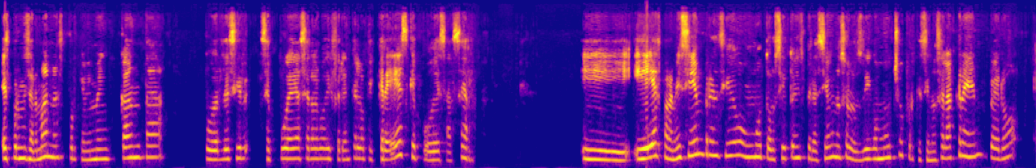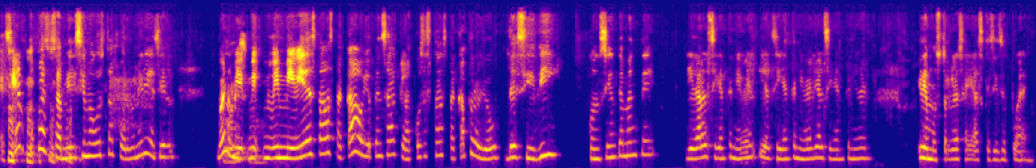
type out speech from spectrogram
es por mis hermanas, porque a mí me encanta poder decir, se puede hacer algo diferente a lo que crees que puedes hacer. Y, ellas para mí siempre han sido un motorcito de inspiración, no se los digo mucho porque si no se la creen, pero es cierto, pues, o sea, a mí sí me gusta poder venir y decir, bueno, mi, mi, vida estaba hasta acá, o yo pensaba que la cosa estaba hasta acá, pero yo decidí conscientemente llegar al siguiente nivel y al siguiente nivel y al siguiente nivel y demostrarles a ellas que sí se pueden.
